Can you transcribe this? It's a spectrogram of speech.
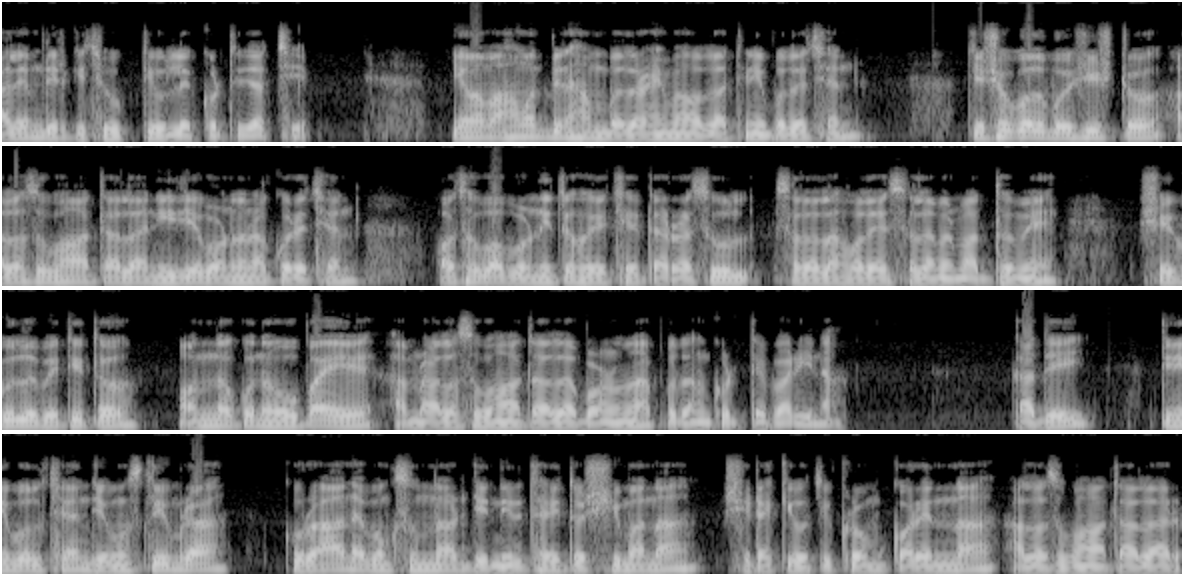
আলেমদের কিছু উক্তি উল্লেখ করতে যাচ্ছি। ইমাম আহমদ বিন হাম্বল রাহিমাউল্লাহ তিনি বলেছেন, যে সকল বৈশিষ্ট্য আল্লাহ সুবাহতাল্লাহ নিজে বর্ণনা করেছেন অথবা বর্ণিত হয়েছে তার রাসুল সাল্লাহ আলাইস্লামের মাধ্যমে, সেগুলো ব্যতীত অন্য কোনো উপায়ে আমরা আল্লাহ সুবাহতাল্লাহ বর্ণনা প্রদান করতে পারি না। কাজেই তিনি বলছেন যে মুসলিমরা কোরআন এবং সুন্নার যে নির্ধারিত সীমানা, সেটাকে অতিক্রম করেন না। আল্লাহ সুবাহতাল্লাহর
